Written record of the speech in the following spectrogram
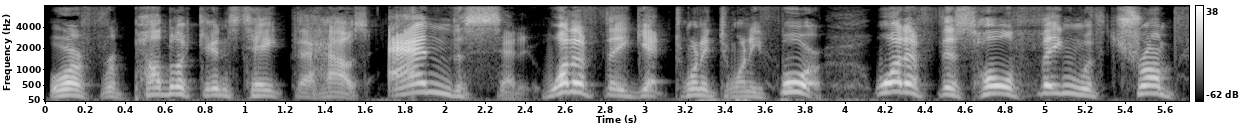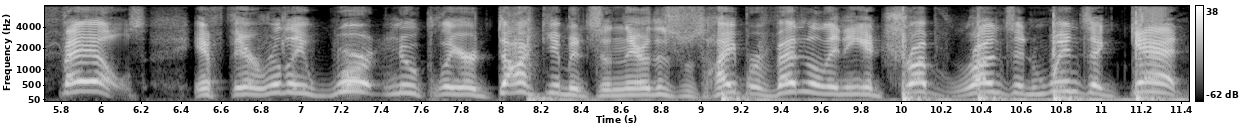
Or if Republicans take the House and the Senate, what if they get 2024? What if this whole thing with Trump fails? If there really weren't nuclear documents in there, this was hyperventilating, and Trump runs and wins again?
